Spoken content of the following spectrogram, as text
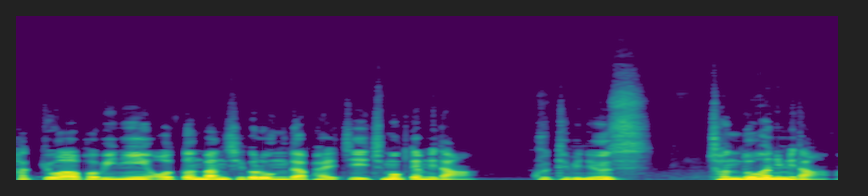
학교와 법인이 어떤 방식으로 응답할지 주목됩니다. 구티비 뉴스 전도헌입니다.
